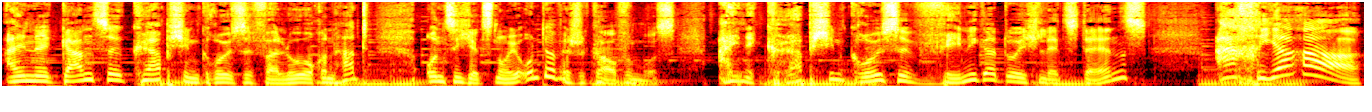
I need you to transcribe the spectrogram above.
eine ganze Körbchengröße verloren hat und sich jetzt neue Unterwäsche kaufen muss. Eine Körbchengröße weniger durch Let's Dance? Ach ja!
